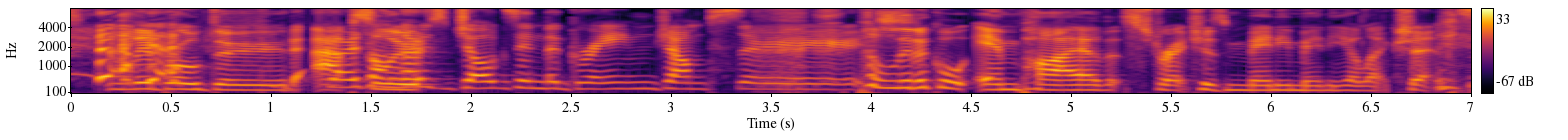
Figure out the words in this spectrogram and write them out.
liberal dude, Goes on those jogs in the green jumpsuit. political empire that stretches many, many elections.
